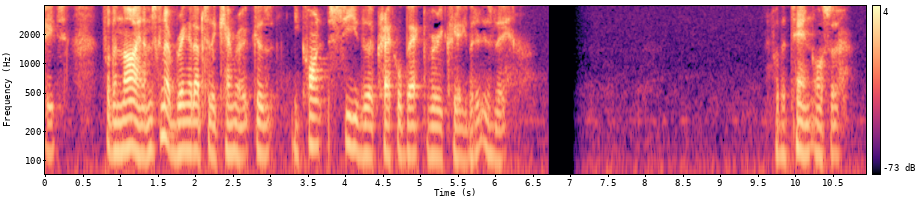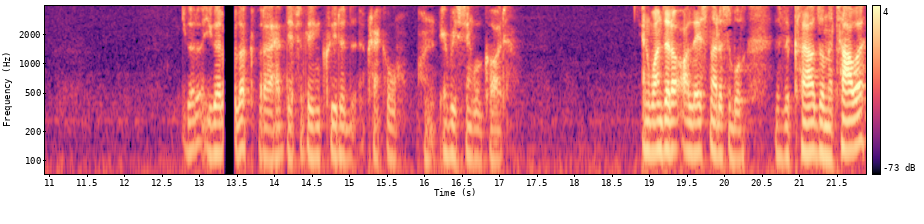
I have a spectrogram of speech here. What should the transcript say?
8. For the 9, I'm just going to bring it up to the camera because you can't see the crackle back very clearly, but it is there. For the 10 also. You got to, you got to look, but I have definitely included a crackle on every single card. And ones that are, are less noticeable is the clouds on the tower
